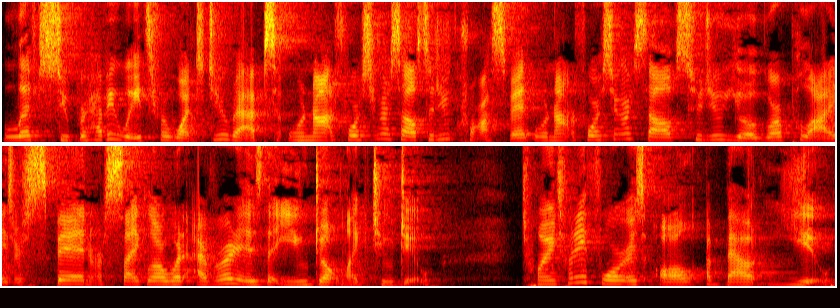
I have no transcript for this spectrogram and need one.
lift super heavy weights for one to two reps. We're not forcing ourselves to do CrossFit. We're not forcing ourselves to do yoga or Pilates or spin or cycle or whatever it is that you don't like to do. 2024 is all about you.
